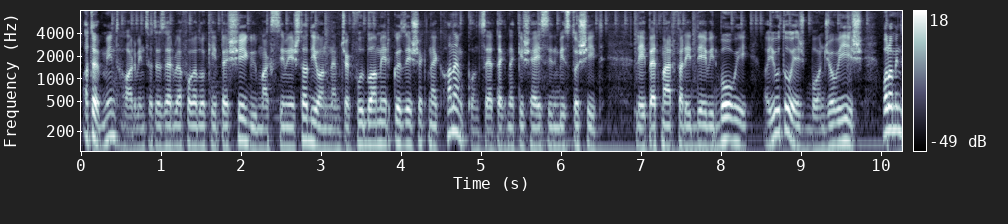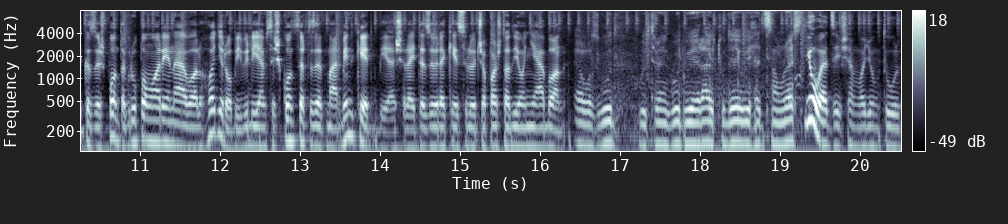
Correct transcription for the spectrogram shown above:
A több mint 35 ezer befogadó képességű Maximé stadion nem csak futballmérkőzéseknek, hanem koncerteknek is helyszín biztosít. Lépett már fel itt David Bowie, a Jutó és Bon Jovi is, valamint közös pont a Grupa Arénával, hogy Robbie Williams is koncertezett már mindkét BL selejtezőre készülő csapat stadionjában. It was good. We trained good. We arrived today. We had some rest. Jó edzésen vagyunk túl.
